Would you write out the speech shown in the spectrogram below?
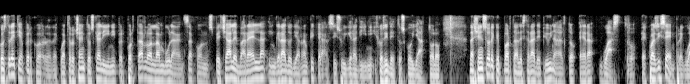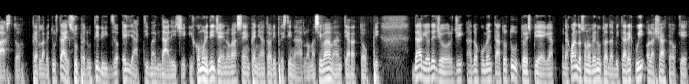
costretti a percorrere 400 scalini per portarlo all'ambulanza con speciale barella in grado di arrampicarsi sui gradini, il cosiddetto scoiattolo. L'ascensore che porta alle strade più in alto era guasto, è quasi sempre guasto, per la vetustà, il superutilizzo e gli atti vandalici. Il comune di Genova si è impegnato a ripristinarlo, ma si va avanti a rattoppi. Dario De Giorgi ha documentato tutto e spiega: Da quando sono venuto ad abitare qui ho lasciato che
